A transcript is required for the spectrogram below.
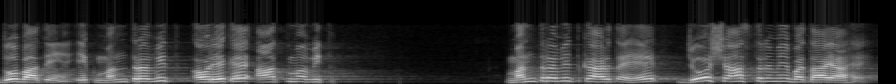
दो बातें हैं, एक मंत्रवित और एक है आत्मवित। मंत्रवित का अर्थ है, जो शास्त्र में बताया है,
